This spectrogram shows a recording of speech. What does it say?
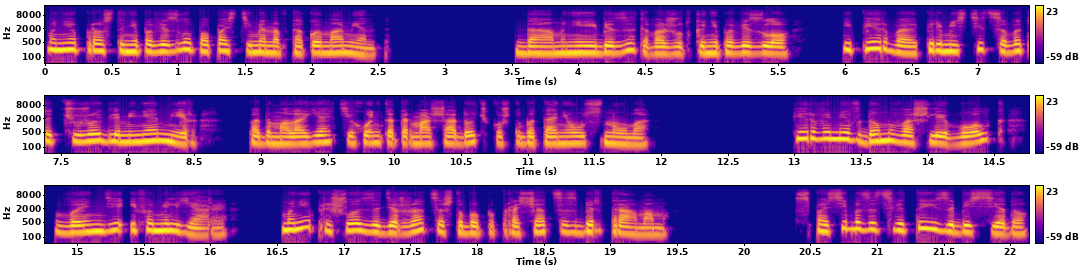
Мне просто не повезло попасть именно в такой момент. Да, мне и без этого жутко не повезло. И первое — переместиться в этот чужой для меня мир, подумала я, тихонько тормоша дочку, чтобы та не уснула. Первыми в дом вошли Волк, Венди и фамильяры. Мне пришлось задержаться, чтобы попрощаться с Бертрамом. «Спасибо за цветы и за беседу.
